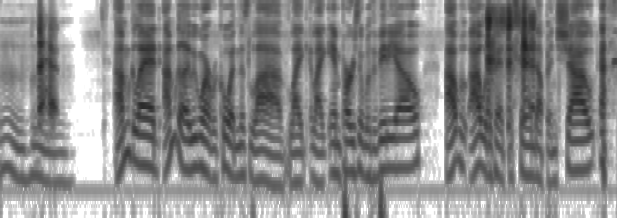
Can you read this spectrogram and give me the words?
mm-hmm. that. I'm glad. I'm glad we weren't recording this live, like like in person with video. I, w- I would have had to stand up and shout.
